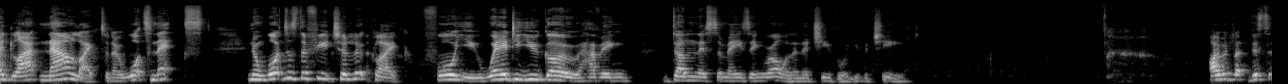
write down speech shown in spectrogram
I'd like now like to know what's next. You know, what does the future look like for you? Where do you go having done this amazing role and achieved what you've achieved? I would let this,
